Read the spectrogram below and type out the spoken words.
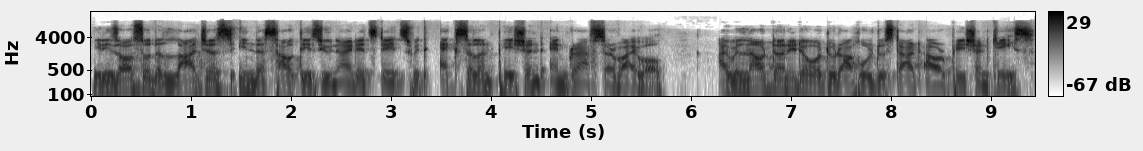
It is also the largest in the Southeast United States with excellent patient and graft survival. I will now turn it over to Rahul to start our patient case.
